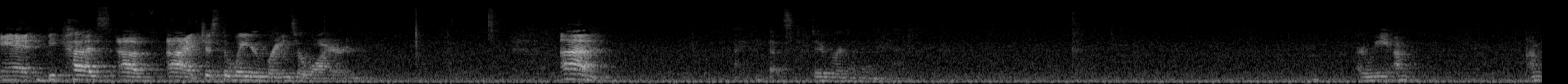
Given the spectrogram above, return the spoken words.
and because of uh, just the way your brains are wired. Um, I think that's over another Are we? I'm. I'm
